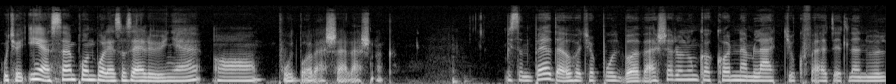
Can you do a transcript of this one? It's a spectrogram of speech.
úgyhogy ilyen szempontból ez az előnye a pultból vásárlásnak. Viszont például, hogyha pultból vásárolunk, akkor nem látjuk feltétlenül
